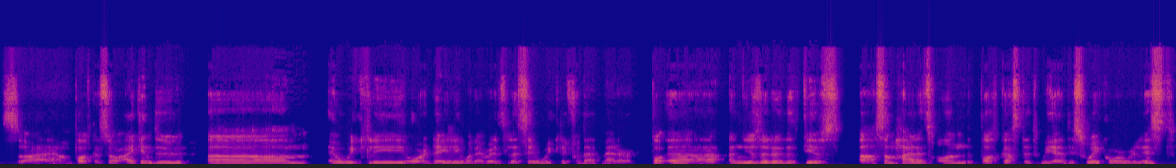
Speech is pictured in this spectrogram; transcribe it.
So I am podcast. So I can do um, a weekly or a daily, whatever it's. Let's say weekly for that matter. Uh, a newsletter that gives uh, some highlights on the podcast that we had this week or released,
